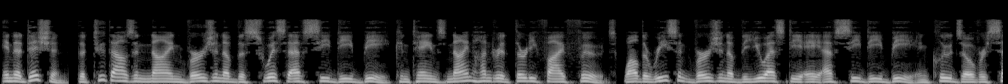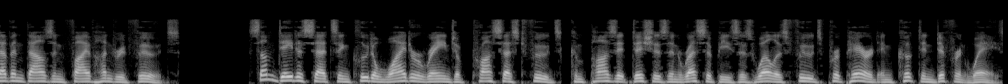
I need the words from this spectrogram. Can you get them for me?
In addition, the 2009 version of the Swiss FCDB contains 935 foods, while the recent version of the USDA FCDB includes over 7,500 foods. Some datasets include a wider range of processed foods, composite dishes and recipes as well as foods prepared and cooked in different ways.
